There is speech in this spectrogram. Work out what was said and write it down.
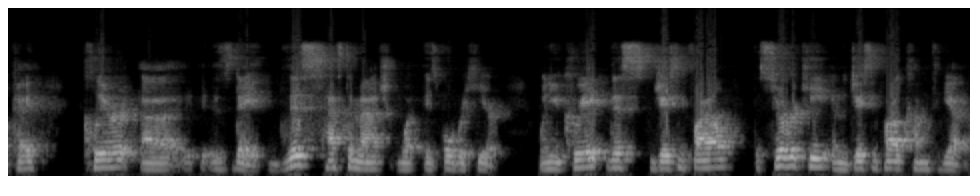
okay? Clear uh, as day. This has to match what is over here. When you create this JSON file, the server key and the JSON file come together.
